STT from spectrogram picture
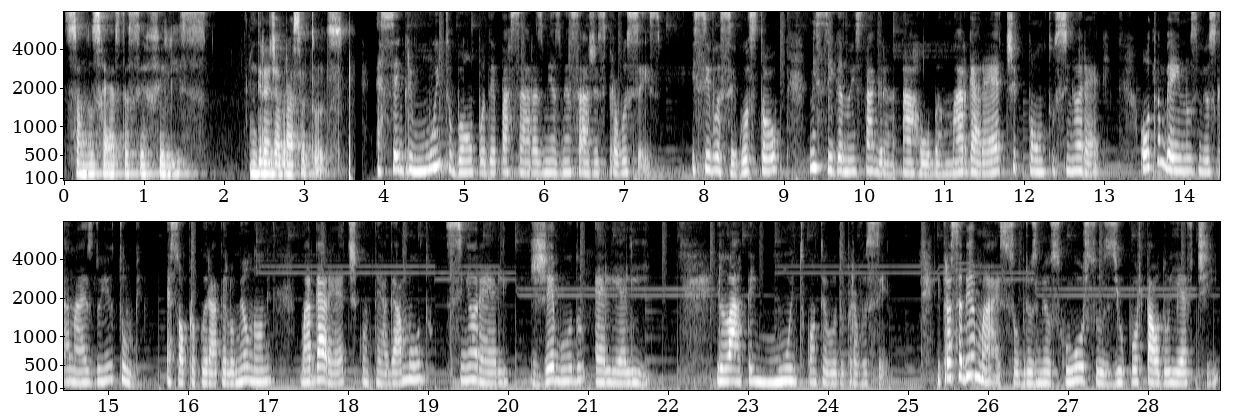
Só nos resta ser feliz. Um grande abraço a todos. É sempre muito bom poder passar as minhas mensagens para vocês. E se você gostou, me siga no Instagram, margarete.signorelli, ou também nos meus canais do YouTube. É só procurar pelo meu nome, Margarete, com TH mudo, Signorelli, G mudo, LLI. E lá tem muito conteúdo para você. E para saber mais sobre os meus cursos e o portal do IFT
